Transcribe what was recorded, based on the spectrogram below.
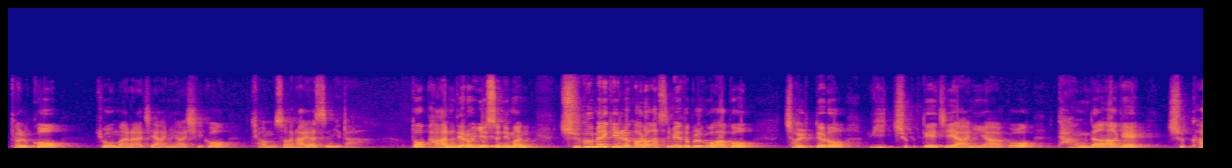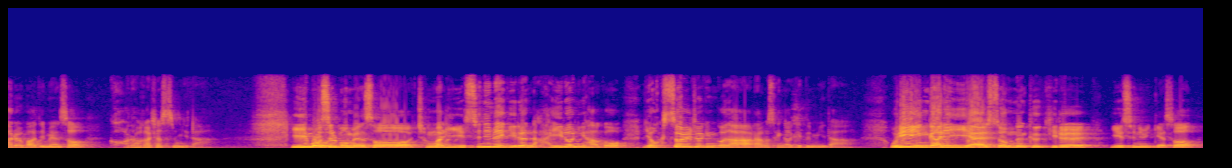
결코 교만하지 아니하시고 겸손하였습니다. 또 반대로 예수님은 죽음의 길을 걸어갔음에도 불구하고 절대로 위축되지 아니하고 당당하게 축하를 받으면서 걸어가셨습니다. 이 모습을 보면서 정말 예수님의 길은 아이러니하고 역설적인 거다라고 생각이 듭니다. 우리 인간이 이해할 수 없는 그 길을 예수님께서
